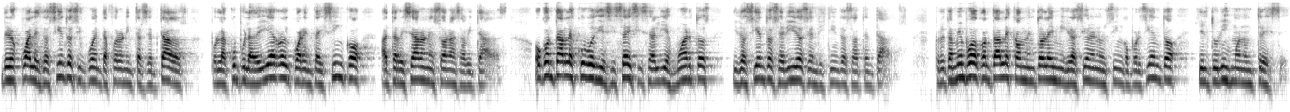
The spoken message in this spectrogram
de los cuales 250 fueron interceptados por la cúpula de hierro y 45 aterrizaron en zonas habitadas. O contarles que hubo 16 israelíes muertos y 200 heridos en distintos atentados. Pero también puedo contarles que aumentó la inmigración en un 5% y el turismo en un 13%.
